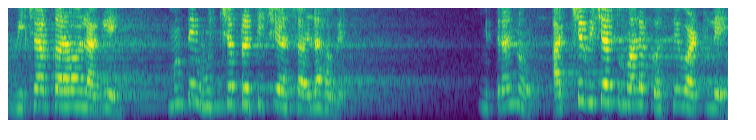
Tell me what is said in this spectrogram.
विचार करावा लागेल. मग ते उच्च प्रतीचे असायला हवे. मित्रांनो आजचे विचार तुम्हाला कसे वाटले?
